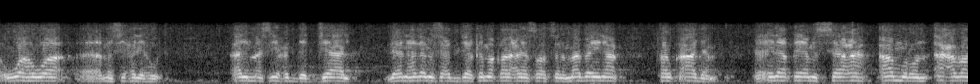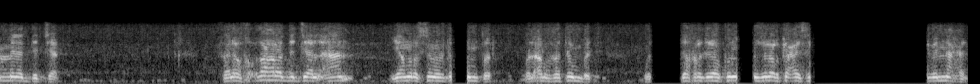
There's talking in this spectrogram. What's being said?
وهو آه مسيح اليهود. المسيح الدجال لأن هذا مسيح الدجال كما قال عليه الصلاة والسلام ما بين خلق آدم إلى قيام الساعة أمر أعظم من الدجال. فلو ظهر الدجال الآن يمر السماء فتمطر والأرض فتنبت وتخرج له كل زلر كعسل بالنحل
